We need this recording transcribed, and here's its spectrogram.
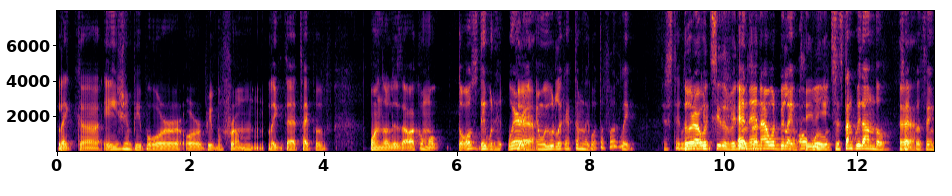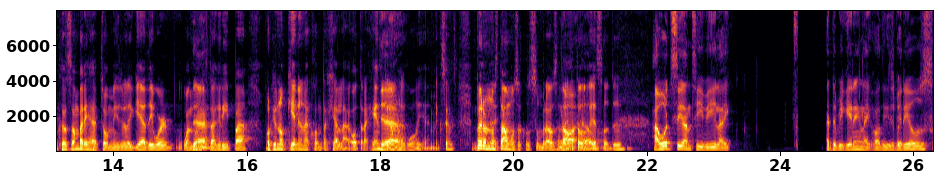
like uh, Asian people or or people from like that type of cuando les daba como tos, they would wear Yeah. it and we would look at them like what the fuck like stay Dude, I would kid." see the videos. and then on- I would be like, oh, well, se están cuidando, type Yeah. of thing. Because somebody had told me, like, yeah, they were cuando les Yeah. da gripa porque no quieren a contagiar a la otra gente. Yeah. I'm like, well, yeah, makes sense. Pero no they- estábamos acostumbrados a No, ver todo eso, no. dude. I would see on TV like at the beginning, like all these videos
